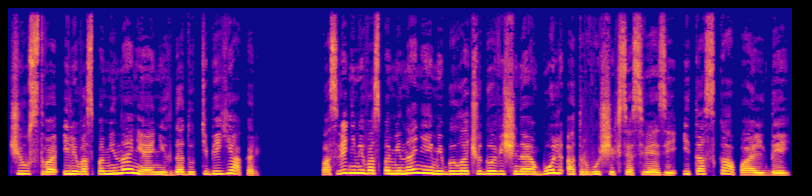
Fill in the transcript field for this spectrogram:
Чувства или воспоминания о них дадут тебе якорь. Последними воспоминаниями была чудовищная боль от рвущихся связей и тоска по Альдей,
